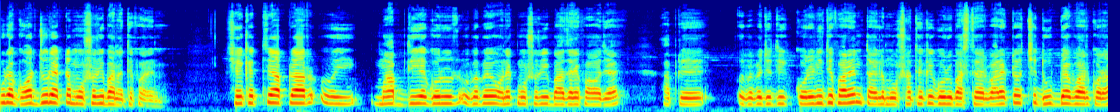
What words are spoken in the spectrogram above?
পুরো ঘর জুড়ে একটা মশারি বানাতে পারেন। সেই ক্ষেত্রে আপনার ওই মাপ দিয়ে গরুর ওইভাবে অনেক মশারি বাজারে পাওয়া যায়। আপনি ওইভাবে যদি করে নিতে পারেন, তাহলে মশা থেকে গরু বাঁচতে পারবে। আরেকটা হচ্ছে ধূপ ব্যবহার করা,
